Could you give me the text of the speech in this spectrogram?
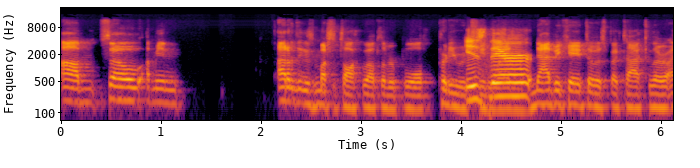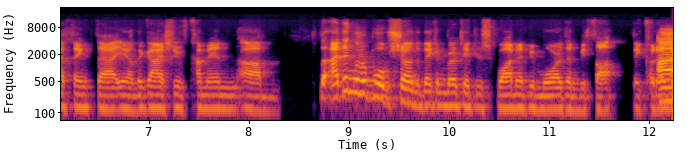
Um, so I mean, I don't think there's much to talk about Liverpool. Pretty routine. Is there- win. Naby Keita is spectacular. I think that you know the guys who've come in. Um, I think Liverpool have shown that they can rotate your squad maybe more than we thought they could have. at the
